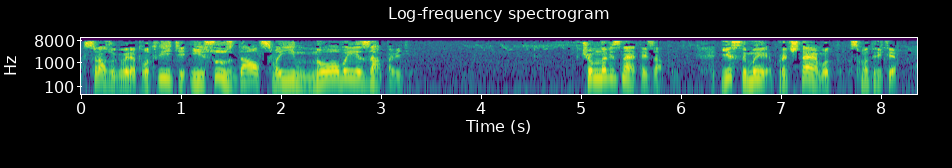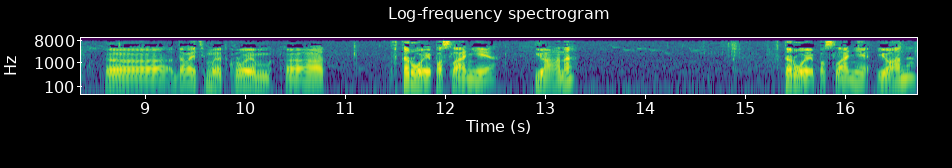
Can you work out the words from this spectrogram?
сразу говорят, вот видите, Иисус дал свои новые заповеди. В чем новизна этой заповеди? Если мы прочитаем, вот смотрите, э, давайте мы откроем э, второе послание Иоанна. Второе послание Иоанна,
